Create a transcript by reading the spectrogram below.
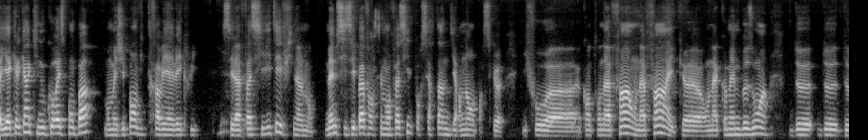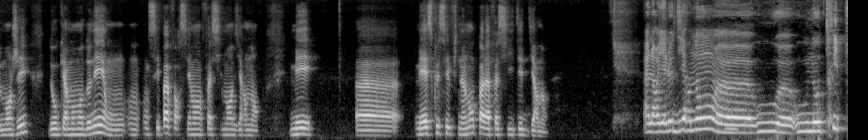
il y a quelqu'un qui nous correspond pas, bon mais j'ai pas envie de travailler avec lui c'est la facilité finalement. Même si c'est pas forcément facile pour certains de dire non, parce que il faut, euh, quand on a faim, on a faim et qu'on a quand même besoin de, de, manger. Donc à un moment donné, on ne sait pas forcément facilement dire non. Mais, euh, mais est-ce que c'est finalement pas la facilité de dire non? Alors, il y a le dire non euh, où, où, nos tripes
